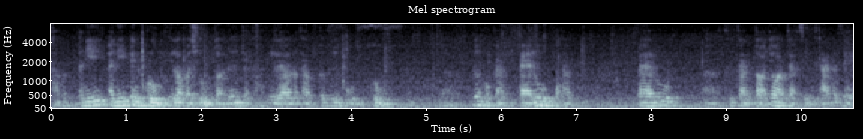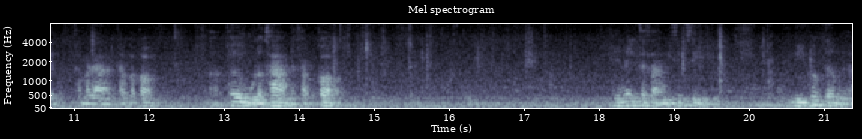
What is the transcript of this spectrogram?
ครับอันนี้อันนี้เป็นกลุ่มที่เราประชุมต่อเนื่องจากครั้งที่แล้วนะครับ ก็คือกลุ่มกลุ่มเอ่อเรื่องของการแปรรูปนะครับ แปรรูปเอ่อคือการต่อยอดจากสินค้าเกษตรธรรมดาครับแล้วก็เอ่อเพิ่มมูลค่านะครับก็ในเอกสารมี14 มีเพิ่มเติมเหรือ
